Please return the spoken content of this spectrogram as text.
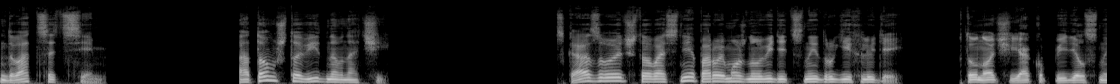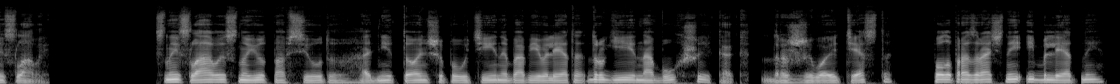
27. О том, что видно в ночи. Сказывают, что во сне порой можно увидеть сны других людей. В ту ночь Якуб видел сны славы. Сны славы снуют повсюду, одни тоньше паутины бабьего лета, другие набухшие, как дрожжевое тесто, полупрозрачные и бледные.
